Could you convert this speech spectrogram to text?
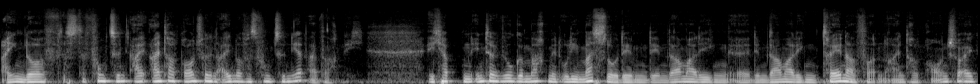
Eigendorf, das, das funktioniert, Eintracht Braunschweig und Eigendorf, das funktioniert einfach nicht. Ich habe ein Interview gemacht mit Uli Maslow, dem, dem, damaligen, äh, dem damaligen Trainer von Eintracht Braunschweig.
